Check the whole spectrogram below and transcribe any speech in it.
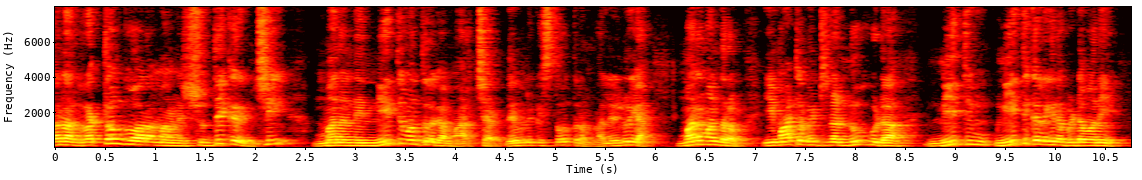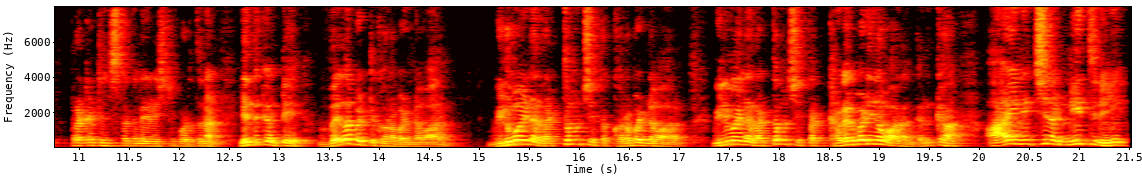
తన రక్తం ద్వారా మనల్ని శుద్ధీకరించి మనల్ని నీతివంతులుగా మార్చాడు. దేవునికి స్తోత్రం. హల్లెలూయా. మనమందరం ఈ మాట వింటున్న నువ్వు కూడా నీతి నీతి కలిగిన బిడ్డవని ప్రకటించటకు నేను ఇష్టపడుతున్నాను. ఎందుకంటే వెలబెట్టి కొనబడిన వారు. విలువైన రక్తము చేత కొనబడిన వారం విలువైన రక్తము చేత కడగబడిన వారం కనుక ఆయన ఇచ్చిన నీతిని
